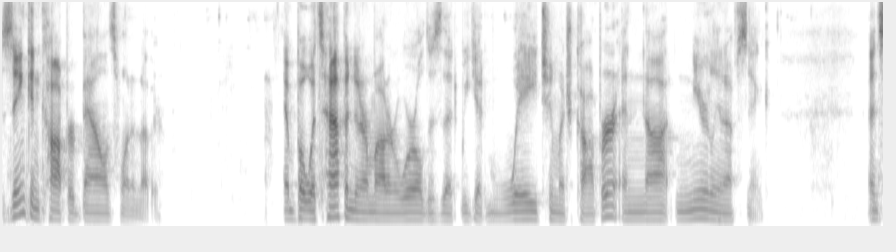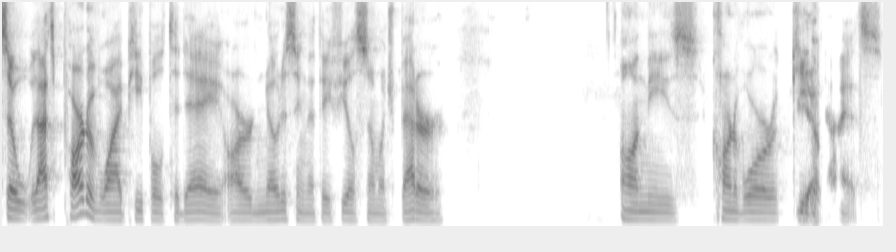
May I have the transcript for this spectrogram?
zinc and copper balance one another. And but what's happened in our modern world is that we get way too much copper and not nearly enough zinc. And so that's part of why people today are noticing that they feel so much better on these carnivore keto Yep. diets.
